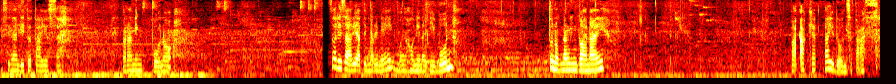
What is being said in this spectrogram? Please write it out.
Kasi nandito tayo sa maraming puno. Sari-sari ating marinig, mga huni ng ibon. Tunog ng lingganay. Paakyat tayo doon sa taas.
